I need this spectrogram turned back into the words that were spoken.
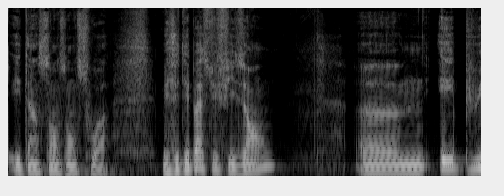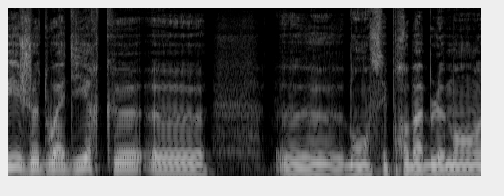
est un sens en soi. Mais c'était pas suffisant. et puis je dois dire que bon, c'est probablement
